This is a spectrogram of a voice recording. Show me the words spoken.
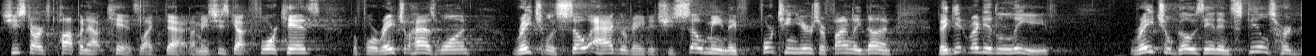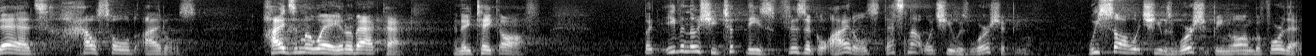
She starts popping out kids like that. I mean, she's got four kids before Rachel has one. Rachel is so aggravated. She's so mean. They 14 years are finally done. They get ready to leave. Rachel goes in and steals her dad's household idols, hides them away in her backpack, and they take off. But even though she took these physical idols, that's not what she was worshiping. We saw what she was worshiping long before that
